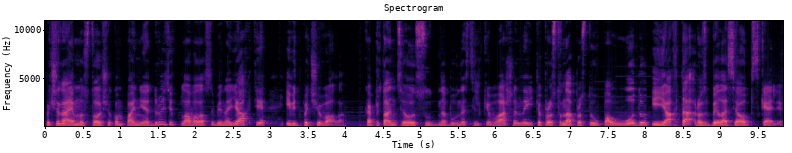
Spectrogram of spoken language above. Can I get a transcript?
починаємо з того, що компанія друзів плавала собі на яхті і відпочивала. Капітан цього судна був настільки вгашений, що просто-напросто впав у воду, і яхта розбилася об скелі.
